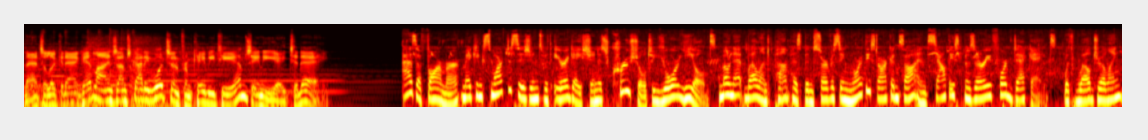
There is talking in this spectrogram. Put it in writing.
That's a look at Ag Headlines. I'm Scotty Woodson from KBTM's NEA Today. As a farmer, making smart decisions with irrigation is crucial to your yields. Monette Well and Pump has been servicing Northeast Arkansas and Southeast Missouri for decades. With well drilling,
